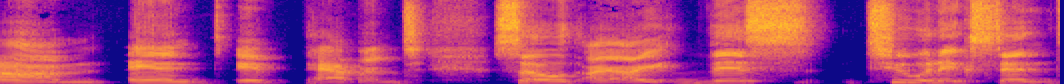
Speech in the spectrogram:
um and it happened so I, I this to an extent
